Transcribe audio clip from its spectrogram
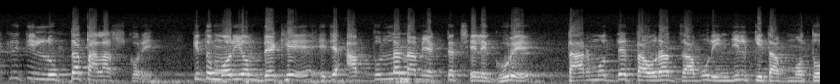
আকৃতির লোকটা তালাশ করে। কিন্তু মরিয়ম দেখে এই যে আব্দুল্লাহ নামে একটা ছেলে ঘুরে, তার মধ্যে তাওরা জাবুর ইঞ্জিল কিতাব মতো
